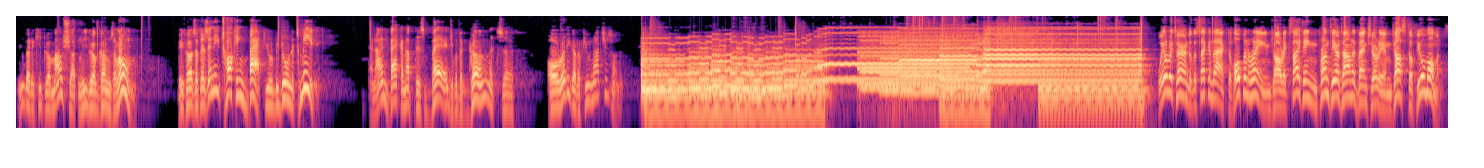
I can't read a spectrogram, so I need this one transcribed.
you better keep your mouth shut and leave your guns alone. Because if there's any talking back, you'll be doing it to me. And I'm backing up this badge with a gun that's uh, already got a few notches on it. Return to the second act of Open Range, our exciting frontier town adventure, in just a few moments.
